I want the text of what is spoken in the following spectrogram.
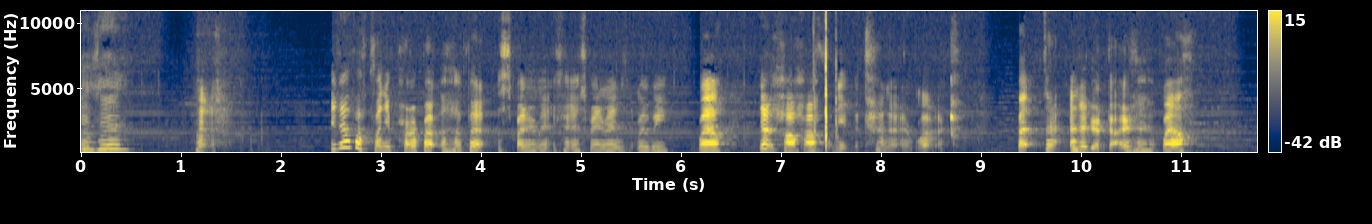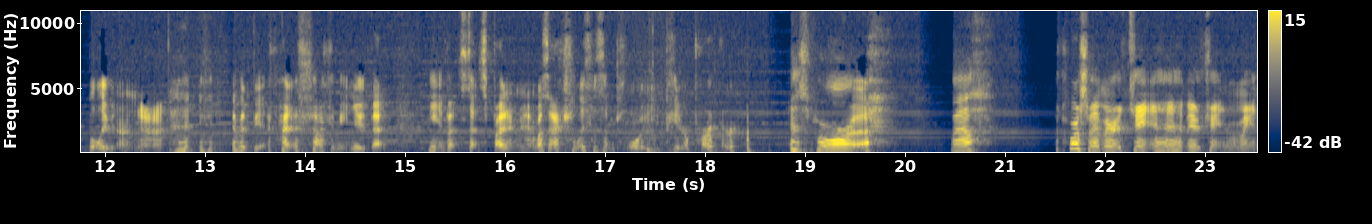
And then you know the funny part about, uh, Spider-Man, uh, Spider-Man movie? Well, not how, how funny, but kind of ironic. But that editor guy, well, believe it or not, it would be kind of shocking if you knew that, he, that, Spider-Man was actually his employee, Peter Parker. As for, uh, well, of course, my Mary Jane, uh, Mary Jane remain,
